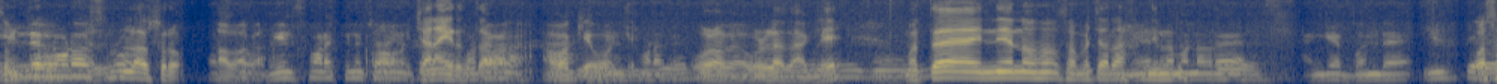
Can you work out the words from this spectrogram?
ತುಂಬು ಎಲ್ಲ ಹಸಿರು ಆವಾಗ ಚೆನ್ನಾಗಿರುತ್ತೆ ಅವಾಗ ಓಕೆ ಓಕೆ. ಒಳ್ಳೆ ಮತ್ತೆ ಮತ್ತು ಇನ್ನೇನು ಸಮಾಚಾರ ನಿಮ್ಮ ಹಂಗೆ ಬಂದೆ. ಹೊಸ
